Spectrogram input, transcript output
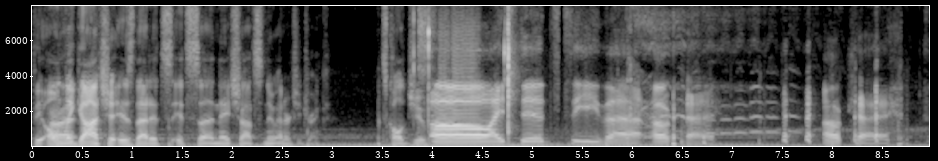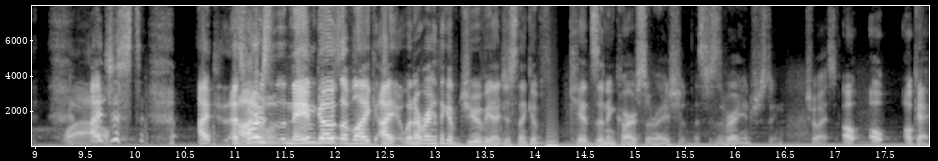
The All only right. gotcha is that it's it's uh, Nate Shot's new energy drink. It's called Juvie. Oh, I did see that. Okay. okay. Wow. I just, I as I far as the name goes, I'm like, I whenever I think of juvie, I just think of kids in incarceration. This is a very interesting choice. Oh, oh, okay.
